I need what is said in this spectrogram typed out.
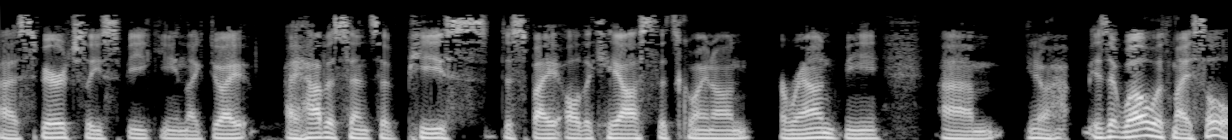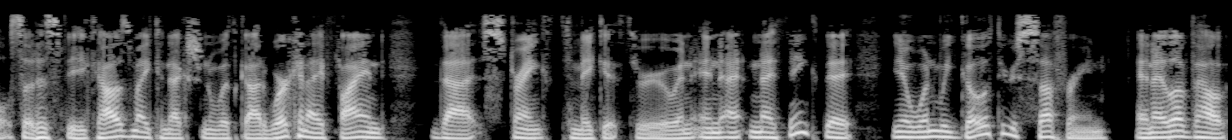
uh, spiritually speaking? Like, do I, I have a sense of peace despite all the chaos that's going on around me? Um, you know, is it well with my soul, so to speak? How's my connection with God? Where can I find that strength to make it through? And, and, and I think that, you know, when we go through suffering, and I love how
